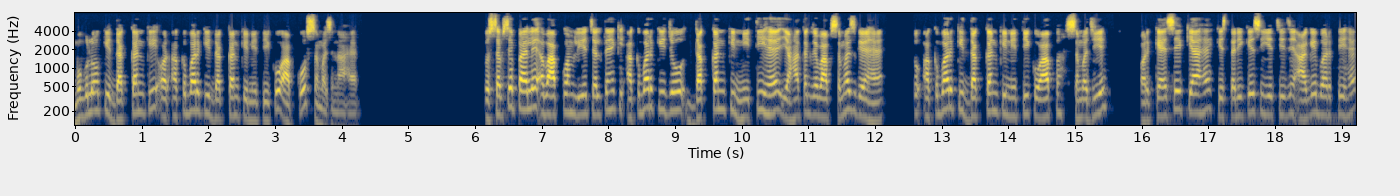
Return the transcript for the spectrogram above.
मुगलों की दक्कन की और अकबर की दक्कन की नीति को आपको समझना है। तो सबसे पहले अब आपको हम लिए चलते हैं कि अकबर की जो दक्कन की नीति है, यहाँ तक जब आप समझ गए हैं तो अकबर की दक्कन की नीति को आप समझिए और कैसे क्या है, किस तरीके से ये चीज़ें आगे बढ़ती है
